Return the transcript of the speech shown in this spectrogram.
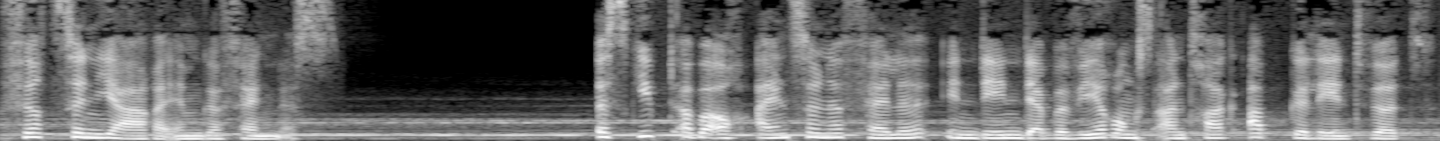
14 Jahre im Gefängnis. Es gibt aber auch einzelne Fälle, in denen der Bewährungsantrag abgelehnt wird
